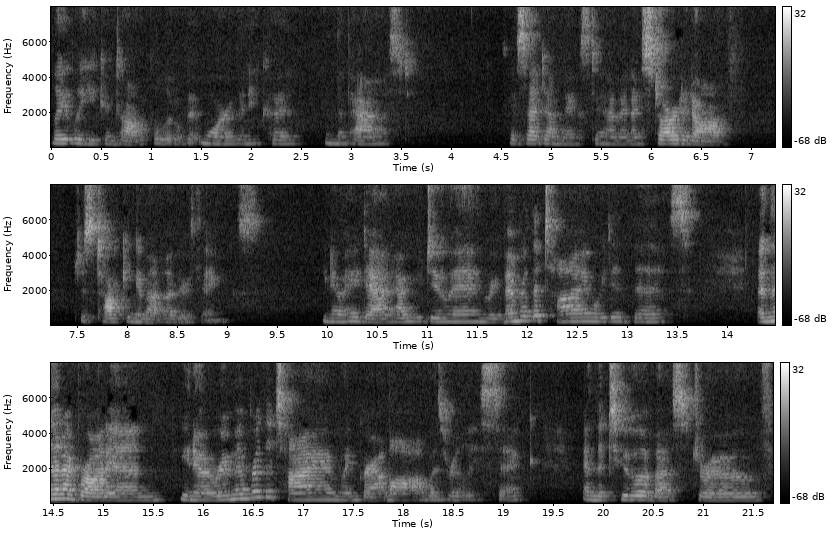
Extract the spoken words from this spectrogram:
Lately, he can talk a little bit more than he could in the past. So I sat down next to him and I started off just talking about other things. You know, hey dad, how you doing? Remember the time we did this? And then I brought in, you know, remember the time when grandma was really sick and the two of us drove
